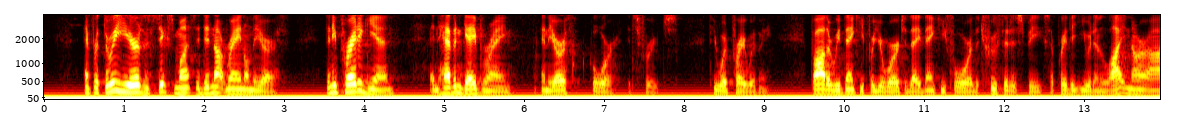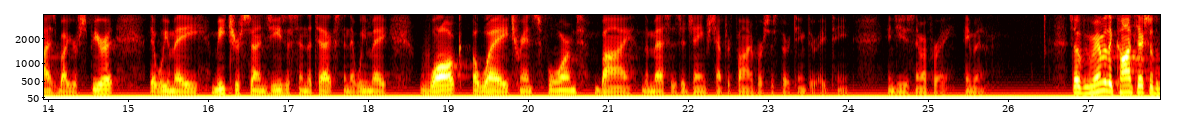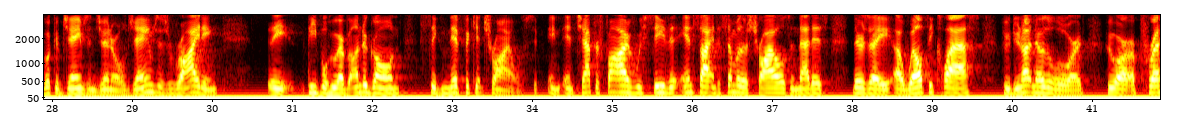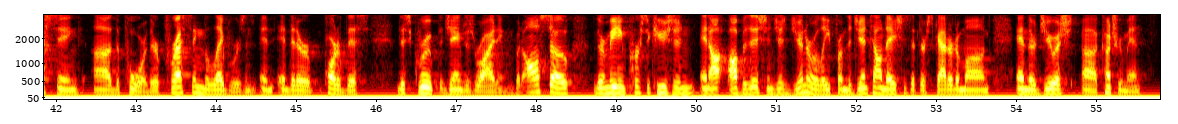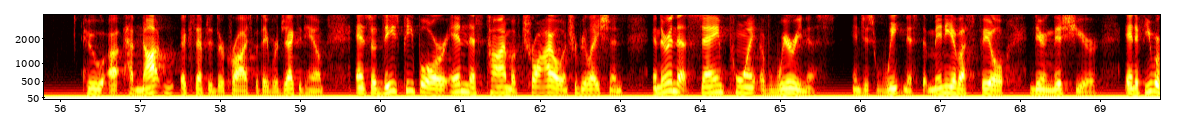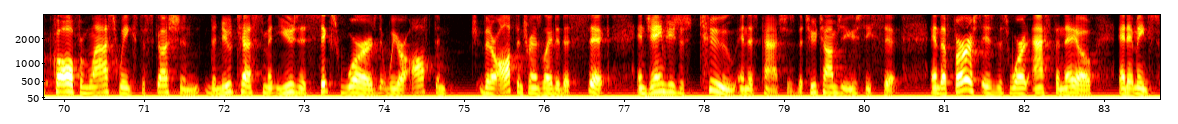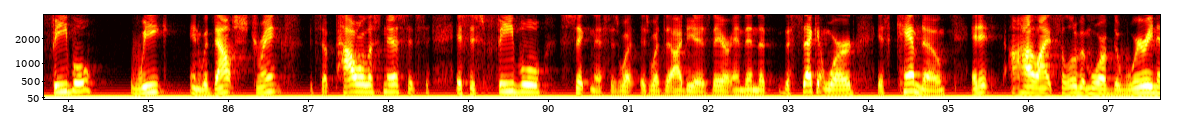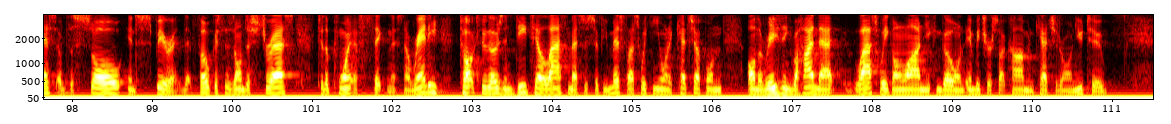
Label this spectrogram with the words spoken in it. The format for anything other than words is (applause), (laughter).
And for three years and six months it did not rain on the earth. Then he prayed again, and heaven gave rain, and the earth bore its fruits. If you would pray with me. Father, we thank you for your word today. Thank you for the truth that it speaks. I pray that you would enlighten our eyes by your Spirit, that we may meet your Son, Jesus, in the text, and that we may walk away transformed by the message of James chapter 5, verses 13 through 18. In Jesus' name I pray. Amen. So, if you remember the context of the book of James in general, James is writing the people who have undergone significant trials. In, in, chapter 5, we see the insight into some of those trials, and that is there's a, a wealthy class who do not know the Lord who are oppressing uh, the poor. They're oppressing the laborers and, and, and that are part of this this group that James is writing, but also they're meeting persecution and opposition just generally from the Gentile nations that they're scattered among and their Jewish uh, countrymen who uh, have not accepted their Christ, but they've rejected him. And so these people are in this time of trial and tribulation, and they're in that same point of weariness and just weakness that many of us feel during this year. And if you recall from last week's discussion, the New Testament uses six words that we are often that are often translated as sick, and James uses two in this passage, the two times that you see sick. And the first is this word astheneo, and it means feeble, weak, and without strength. It's a powerlessness. It's, it's this feeble sickness, is what, is what the idea is there. And then the, the second word is kamno, and it highlights a little bit more of the weariness of the soul and spirit that focuses on distress to the point of sickness. Now, Randy talked through those in detail last message, so if you missed last week and you want to catch up on, on the reasoning behind that, last week online, you can go on mbchurch.com and catch it or on YouTube.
